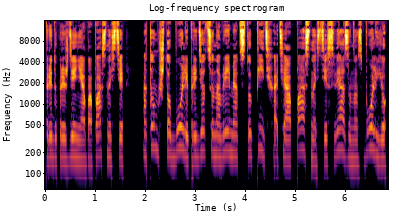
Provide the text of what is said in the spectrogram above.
предупреждение об опасности, о том, что боли придется на время отступить, хотя опасность и связана с болью,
